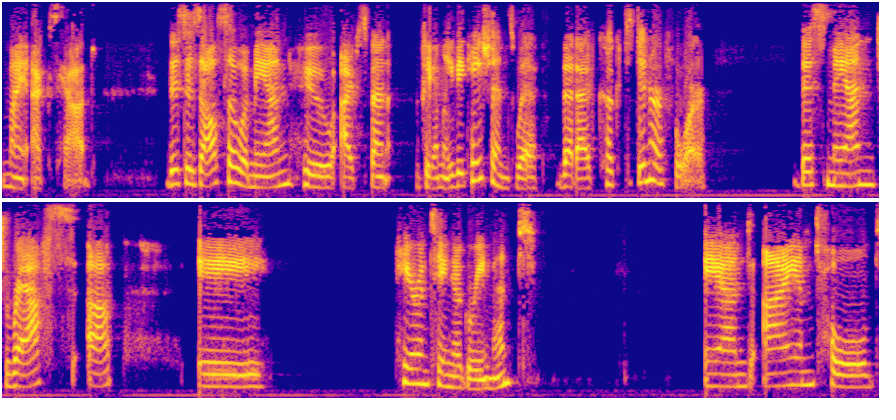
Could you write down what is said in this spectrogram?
my ex had. This is also a man who I've spent family vacations with, that I've cooked dinner for. This man drafts up a parenting agreement and I am told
